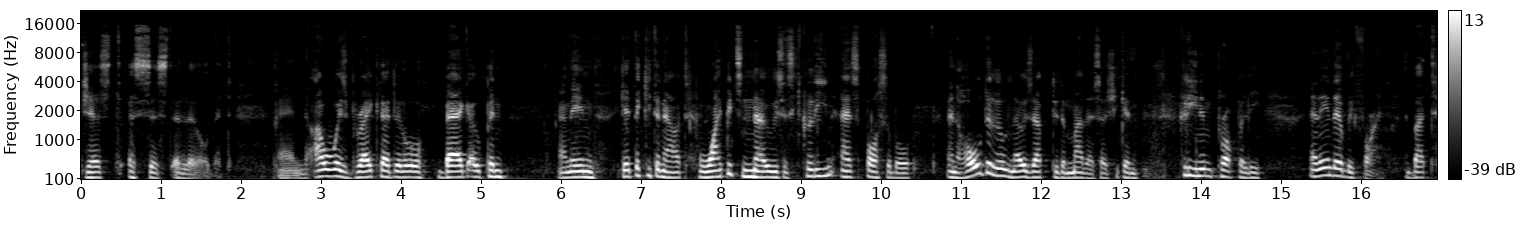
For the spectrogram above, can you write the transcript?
just assist a little bit. And I always break that little bag open and then get the kitten out, wipe its nose as clean as possible, and hold the little nose up to the mother so she can clean them properly. And then they'll be fine. But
